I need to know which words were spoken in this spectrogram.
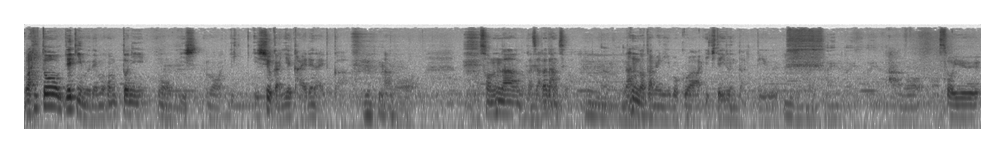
割と激務でもう本当にもう 1, もう1週間家帰れないとかあのそんなのがざらなんですよ。うん。何のために僕は生きているんだっていう。あのそういう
